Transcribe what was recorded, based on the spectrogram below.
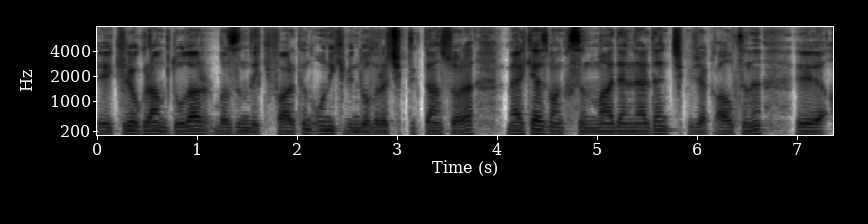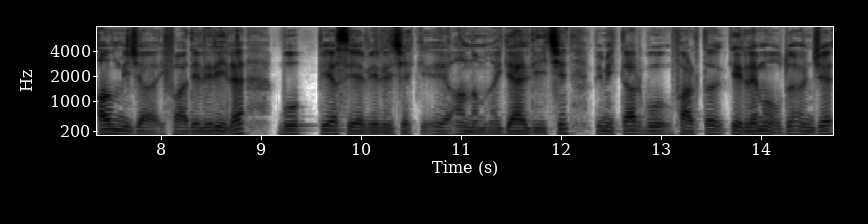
e, kilogram dolar bazındaki farkın 12 bin dolara çıktıktan sonra Merkez Bankası'nın madenlerden çıkacak altını e, almayacağı ifadeleriyle bu piyasaya verilecek e, anlamına geldiği için bir miktar bu farkta gerileme oldu. Önce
